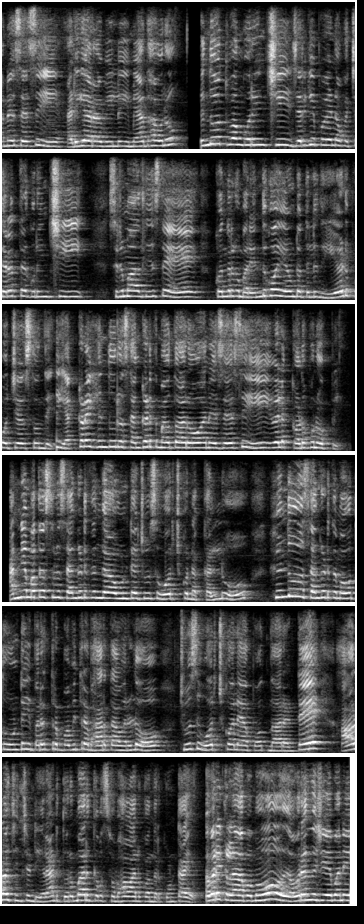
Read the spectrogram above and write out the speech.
అనేసేసి అడిగారా వీళ్ళు ఈ మేధావులు? హిందుత్వం గురించి జరిగిపోయిన ఒక చరిత్ర గురించి సినిమాలు తీస్తే కొందరికి మరి ఎందుకో ఏమిటో తెలియదు ఏడుపు వచ్చేస్తుంది. ఎక్కడ హిందువులు సంఘటితం అవుతారో అనేసేసి వీళ్ళకి కడుపు నొప్పి. అన్య మతస్థులు సంఘటితంగా ఉంటే చూసి ఓర్చుకున్న కళ్ళు హిందువులు సంఘటితం అవుతూ ఉంటే ఈ పవిత్ర పవిత్ర భారతావనిలో చూసి ఓర్చుకోలేకపోతున్నారంటే ఆలోచించండి. ఎలాంటి దుర్మార్గ స్వభావాలు కొందరికి ఉంటాయో. ఎవరికి లాభమో ఔరంగజేబ్ అనే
